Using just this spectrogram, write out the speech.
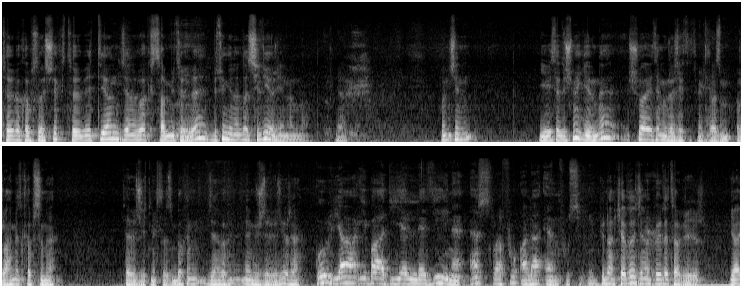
tövbe kapısı açık. Tövbe ettiği an Cenab-ı Hak samimi tövbe. Bütün günahları siliyor yani Allah. Ya. Onun için yeğse düşmek yerine şu ayete müracaat etmek lazım. Rahmet kapısına teveccüh etmek lazım. Bakın Cenab-ı Hak ne müjde veriyor ha. Kul ya ibadiyellezine esrafu ala enfusihim. Günahkarlar Cenab-ı Hak öyle tabir ediyor. Ya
